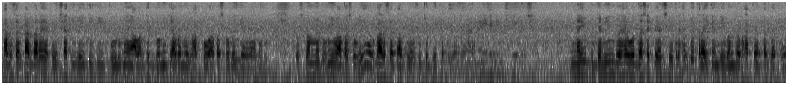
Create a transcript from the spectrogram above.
भारत सरकार द्वारा यह अपेक्षा की गई थी कि पूर्व में आवंटित भूमि क्या वन विभाग को वापस हो गई है या नहीं। उस क्रम में भूमि वापस हो गई और भारत सरकार को यह सूचित भी कर दिया गया है नई ज़मीन जो है वो 10 हेक्टेयर क्षेत्र है, जो तराई केंद्रीय वन प्रभाग के अंतर्गत है।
